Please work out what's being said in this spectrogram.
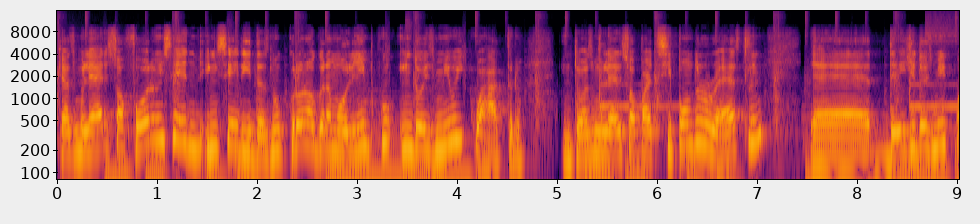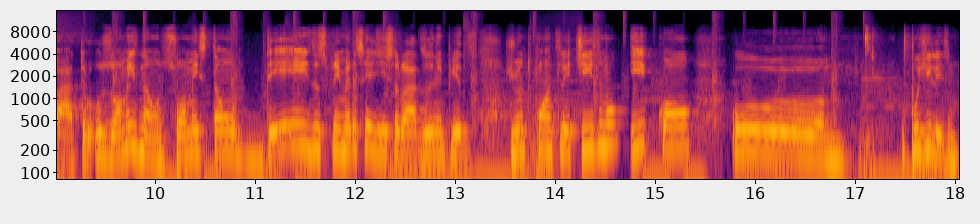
que as mulheres só foram inseridas no cronograma olímpico em 2004. Então, as mulheres só participam do wrestling é, desde 2004. Os homens não, os homens estão desde os primeiros registros lá das Olimpíadas, junto com o atletismo e com o, o pugilismo.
